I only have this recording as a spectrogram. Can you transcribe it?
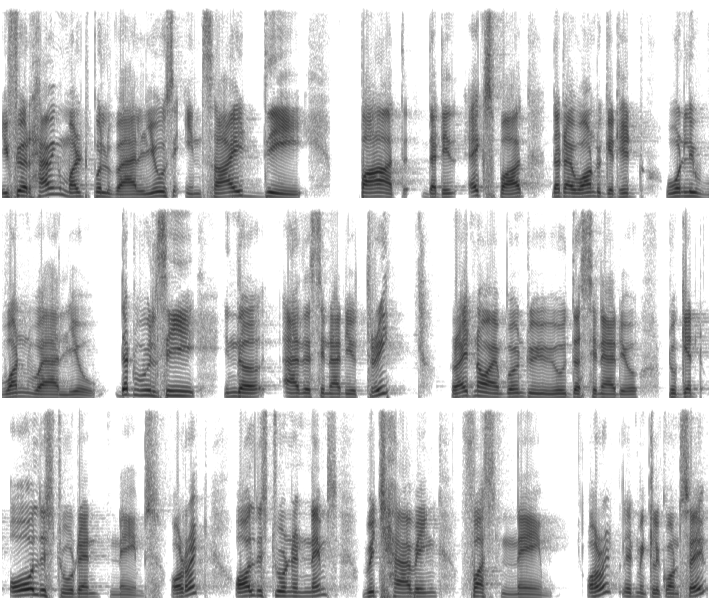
If you are having multiple values inside the path that is xpath that i want to get it only one value. That we will see in the as a scenario 3 Right now, I'm going to use the scenario to get all the student names. All right, all the student names which having first name. All right, let me click on save.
